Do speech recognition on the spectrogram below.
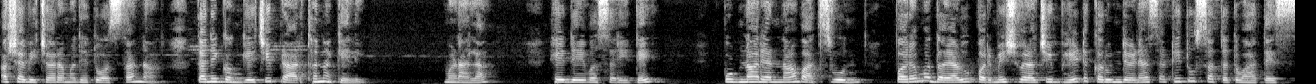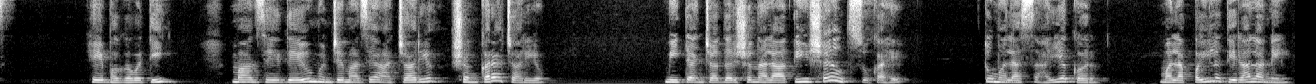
अशा विचारामध्ये तो असताना त्याने गंगेची प्रार्थना केली. म्हणाला हे देव सरिते पुडणाऱ्यांना वाचवून परमदयाळू परमेश्वराची भेट करून देण्यासाठी तू सतत वाहतेस. हे भगवती माझे देव म्हणजे माझे आचार्य शंकराचार्य. मी त्यांच्या दर्शनाला अतिशय उत्सुक आहे. तू मला सहाय्य कर. मला पैल तिराला ने.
